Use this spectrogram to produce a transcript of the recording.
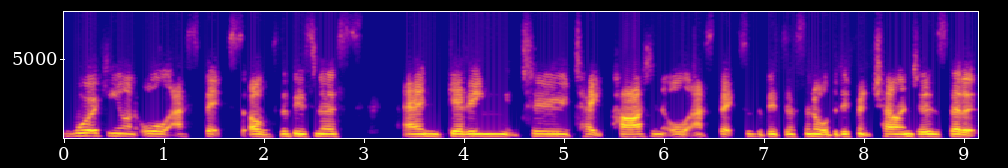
working on all aspects of the business and getting to take part in all aspects of the business and all the different challenges that it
